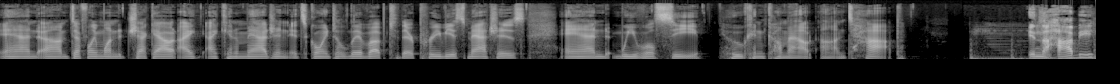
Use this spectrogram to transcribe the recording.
and um, definitely one to check out. I, I can imagine it's going to live up to their previous matches, and we will see who can come out on top in the hobby,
